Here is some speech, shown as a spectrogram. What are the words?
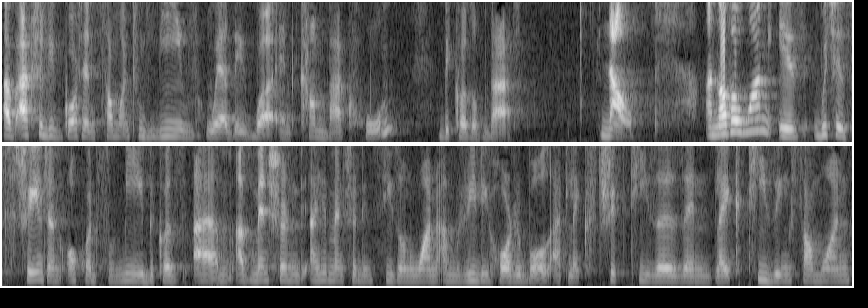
I've actually gotten someone to leave where they were and come back home because of that. Now, Another one is, which is strange and awkward for me because um, I've mentioned, I mentioned in season one, I'm really horrible at like strip teasers and like teasing someone,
